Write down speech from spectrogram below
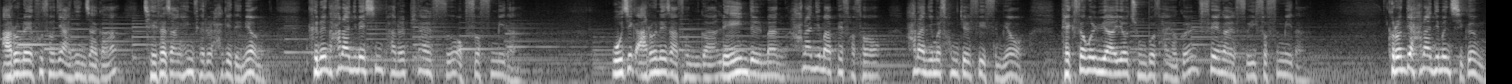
아론의 후손이 아닌 자가 제사장 행세를 하게 되면 그는 하나님의 심판을 피할 수 없었습니다. 오직 아론의 자손과 레인들만 하나님 앞에 서서 하나님을 섬길 수 있으며 백성을 위하여 중보 사역을 수행할 수 있었습니다. 그런데 하나님은 지금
